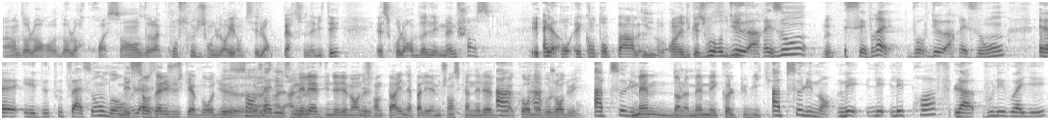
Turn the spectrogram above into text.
hein, dans, leur, dans leur croissance, dans la construction de leur identité, de leur personnalité. Est-ce qu'on leur donne les mêmes chances? Et quand, Alors, on, et quand on parle en éducation Bourdieu civique- a raison, c'est vrai, Bourdieu a raison, euh, et de toute façon, bon... Mais sans aller jusqu'à Bourdieu, Sans euh, aller un, élève du 9e arrondissement de Paris n'a pas les mêmes chances qu'un élève de Ah, la Courneuve ah, aujourd'hui. absolument. Même dans la même école publique. Absolument. Mais les, les profs, là, vous les voyez,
